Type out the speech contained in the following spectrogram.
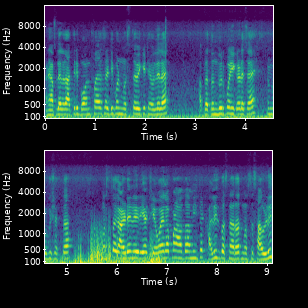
आणि आपल्याला रात्री बॉनफायरसाठी पण मस्तपैकी ठेवलेला आहे. आपला तंदूर पण इकडेच आहे. तुम्ही बघू शकता. मस्त गार्डन एरिया जेवायला पण आता आम्ही इथे खालीच बसणार आहोत मस्त सावलीत.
